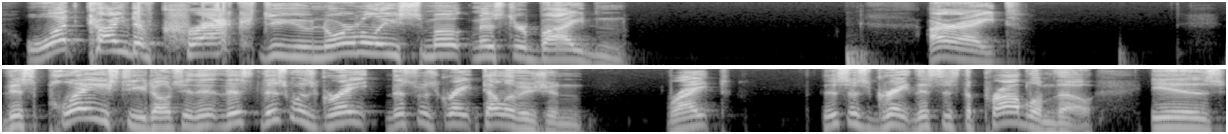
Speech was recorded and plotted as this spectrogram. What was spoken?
what kind of crack do you normally smoke, Mr. Biden? All right. This plays to you, don't you? This this was great. This was great television, right? This is great. This is the problem, though, is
